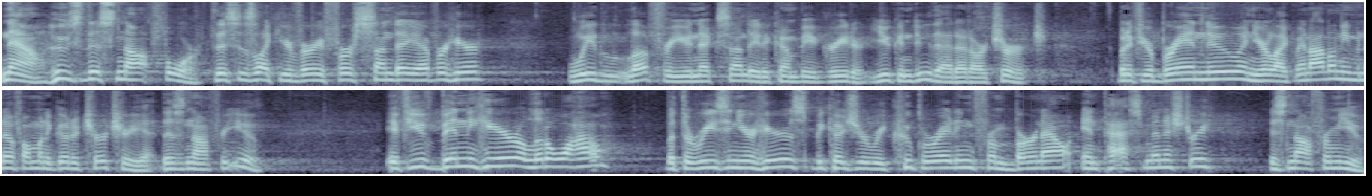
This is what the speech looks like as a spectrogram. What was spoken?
Now, who's this not for? This is like your very first Sunday ever here. We'd love for you next Sunday to come be a greeter. You can do that at our church. But if you're brand new and you're like, man, I don't even know if I'm going to go to church here yet, this is not for you. If you've been here a little while, but the reason you're here is because you're recuperating from burnout in past ministry, it's not from you.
